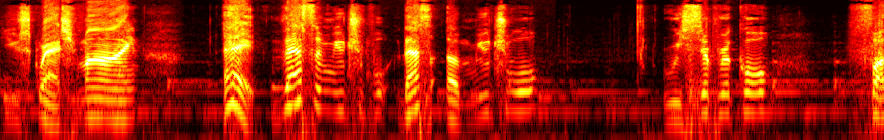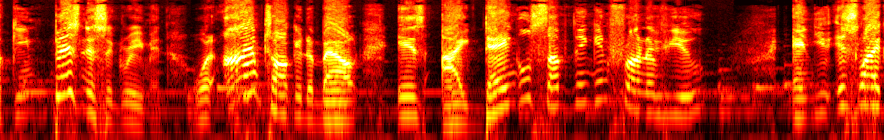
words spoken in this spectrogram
you scratch mine. Hey, that's a mutual that's a mutual reciprocal fucking business agreement. What I'm talking about is I dangle something in front of you and you it's like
